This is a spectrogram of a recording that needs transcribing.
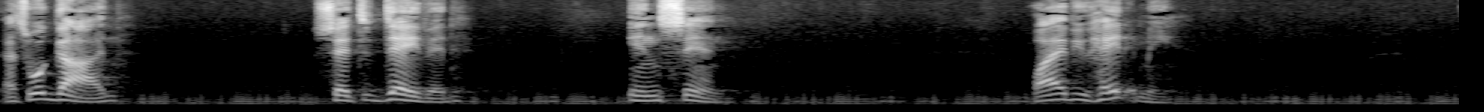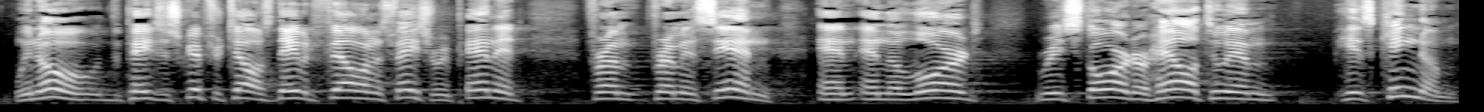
That's what God said to David in sin. Why have you hated me? We know the pages of Scripture tell us David fell on his face, repented from, from his sin, and, and the Lord restored or held to him his kingdom.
